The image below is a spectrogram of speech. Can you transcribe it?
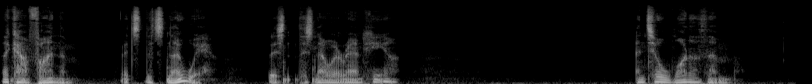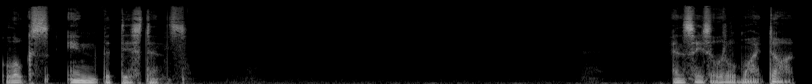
They can't find them. It's, it's nowhere. There's, there's nowhere around here until one of them looks in the distance and sees a little white dot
